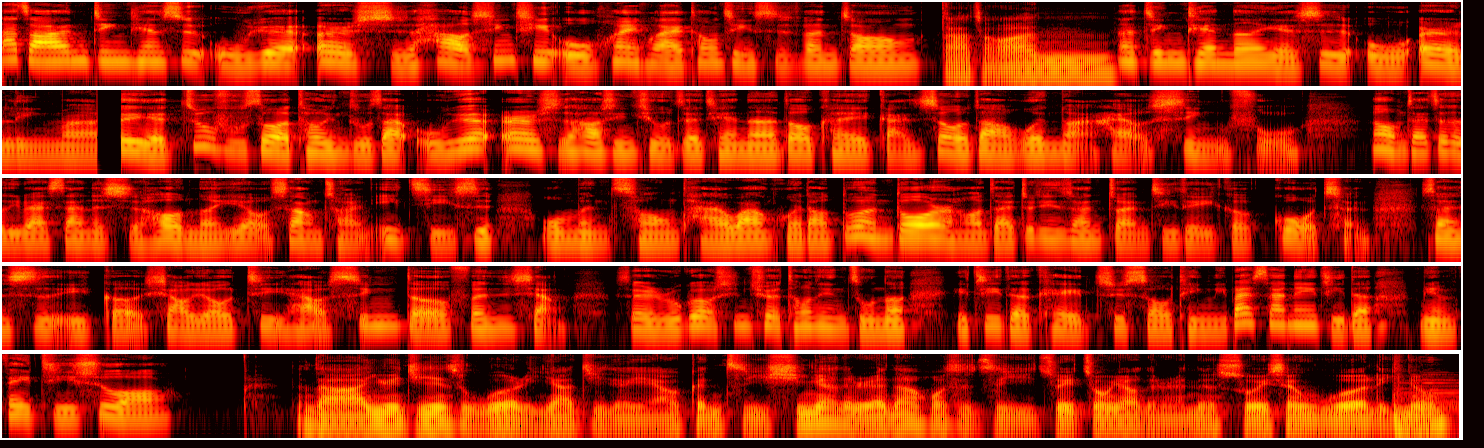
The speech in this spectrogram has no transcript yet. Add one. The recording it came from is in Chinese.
大家早安，今天是五月二十号，星期五，欢迎回来通勤十分钟。大家早安。那今天呢，也是五二零嘛，也祝福所有通勤族在五月二十号星期五这天呢，都可以感受到温暖还有幸福。那我们在这个礼拜三的时候呢，也有上传一集，是我们从台湾回到多伦多，然后在旧金山转机的一个过程，算是一个小游记，还有心得分享。所以如果有兴趣的通勤族呢，也记得可以去收听礼拜三那一集的免费集数哦。那大家因为今天是五二零，要记得也要跟自己心爱的人啊，或是自己最重要的人呢，说一声五二零哦。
